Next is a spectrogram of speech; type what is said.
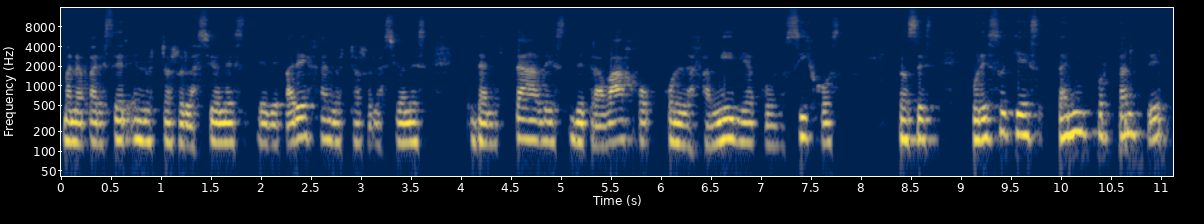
Van a aparecer en nuestras relaciones eh, de pareja, en nuestras relaciones de amistades, de trabajo, con la familia, con los hijos. Entonces, por eso que es tan importante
